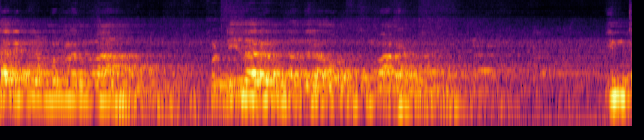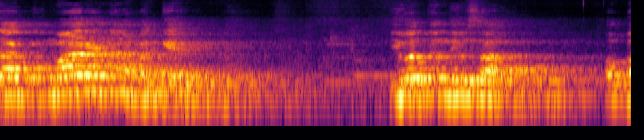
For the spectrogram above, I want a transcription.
ಕಾರ್ಯಕ್ರಮಗಳನ್ನು ಕೊಟ್ಟಿದ್ದಾರೆ ಅಂತಂದ್ರೆ ಅವರು ಕುಮಾರಣ್ಣ. ಇಂಥ ಕುಮಾರಣ್ಣನ ಬಗ್ಗೆ ಇವತ್ತಿನ ದಿವಸ ಒಬ್ಬ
